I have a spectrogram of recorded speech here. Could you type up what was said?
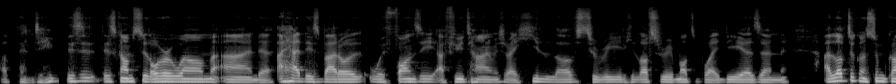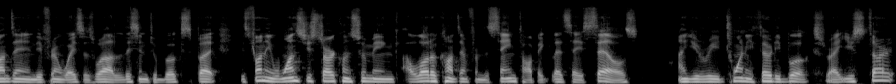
authentic. This is this comes to overwhelm, and uh, I had this battle with Fonzie a few times. Right, he loves to read. He loves to read multiple ideas, and I love to consume content in different ways as well. I listen to books, but it's funny once you start consuming a lot of content from the same topic, let's say sales, and you read 20, 30 books, right? You start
